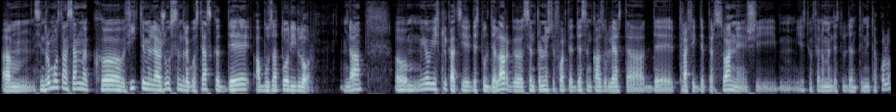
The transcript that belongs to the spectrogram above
Um, sindromul ăsta înseamnă că victimele ajung să se îndrăgostească de abuzatorii lor. Da? Um, e o explicație destul de largă, se întâlnește foarte des în cazurile astea de trafic de persoane și este un fenomen destul de întâlnit acolo,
